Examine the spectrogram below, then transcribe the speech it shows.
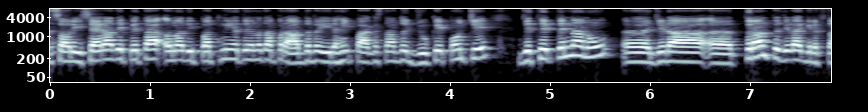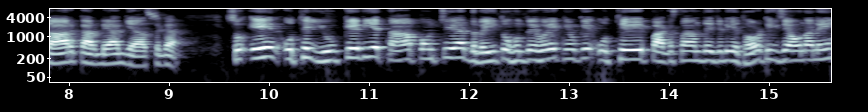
ਸੌਰੀ ਸੈਰਾ ਦੇ ਪਿਤਾ ਉਹਨਾਂ ਦੀ ਪਤਨੀ ਅਤੇ ਉਹਨਾਂ ਦਾ ਭਰਾ ਦੁਬਈ ਰਹੀ ਪਾਕਿਸਤਾਨ ਤੋਂ ਯੂਕੇ ਪਹੁੰਚੇ ਜਿੱਥੇ ਤਿੰਨਾਂ ਨੂੰ ਅ, ਜਿਹੜਾ ਅ, ਤੁਰੰਤ ਜਿਹੜਾ ਗ੍ਰਿਫਤਾਰ ਕਰ ਲਿਆ ਗਿਆ ਸੀਗਾ। ਸੋ ਇਹ ਉੱਥੇ ਯੂਕੇ ਵੀ ਇਹ ਤਾਂ ਪਹੁੰਚੇ ਆ ਦੁਬਈ ਤੋਂ ਹੁੰਦੇ ਹੋਏ ਕਿਉਂਕਿ ਉੱਥੇ ਪਾਕਿਸਤਾਨ ਦੇ ਜਿਹੜੀ ਅਥਾਰਟੀਜ਼ ਆ ਉਹਨਾਂ ਨੇ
